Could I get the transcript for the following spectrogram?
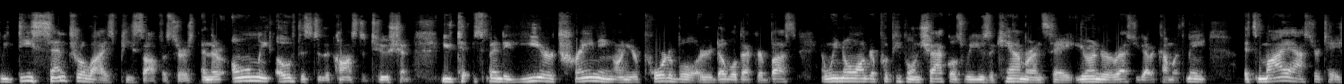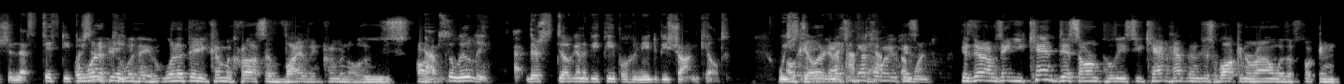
We decentralize peace officers, and their only oath is to the Constitution. You t- spend a year training on your portable or your double decker bus, and we no longer put people in shackles. We use a camera and say, You're under arrest, you got to come with me. It's my assertion that 50% what if, people, a, what if they come across a violent criminal who's armed? Absolutely. There's still going to be people who need to be shot and killed. We okay. still are going to have to have someone because then I'm saying you can't disarm police. You can't have them just walking around with a fucking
